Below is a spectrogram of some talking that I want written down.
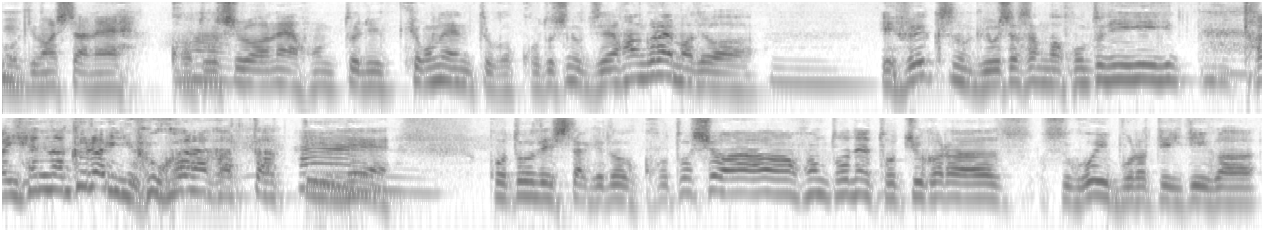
年。動きましたね。今年はね、はい、本当に去年というか今年の前半ぐらいまでは、うん、FX の業者さんが本当に大変なくらいに動かなかったっていうね。はいことでしたけど、今年は本当ね、途中からすごいボラティリティが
